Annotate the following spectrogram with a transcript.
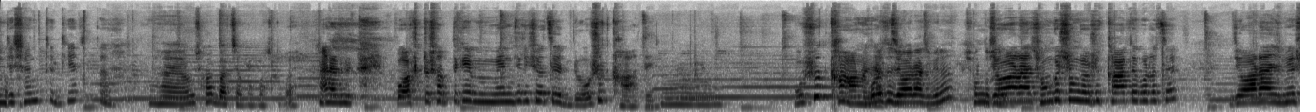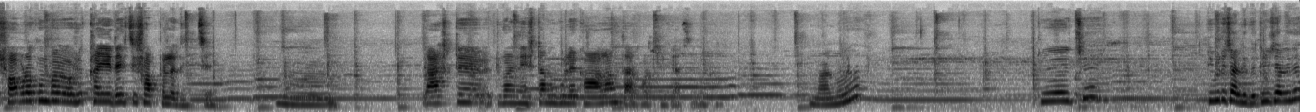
ইঞ্জেকশন তো দিয়েছে তো। হ্যাঁ ওই সব বাচ্চা খুব কষ্ট পায়। আর কষ্ট সব থেকে মেন জিনিস হচ্ছে ওষুধ খাওয়াতে। ওষুধ খাওয়ানো বলেছে জ্বর আসবে না? সঙ্গে জ্বর জ্বর আর সঙ্গে সঙ্গে ওষুধ খাওয়াতে বলেছে। জ্বর আসবে সব রকমভাবে ওষুধ খাইয়ে দেখছি সব ফেলে দিচ্ছে। লাস্টে একটুখানি নেস্টাম গুলে খাওয়ালাম তারপর ঠিক আছে। মানু তুই হয়েছে টিভিটা চালিয়ে দে, টিভি চালিয়ে দে।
